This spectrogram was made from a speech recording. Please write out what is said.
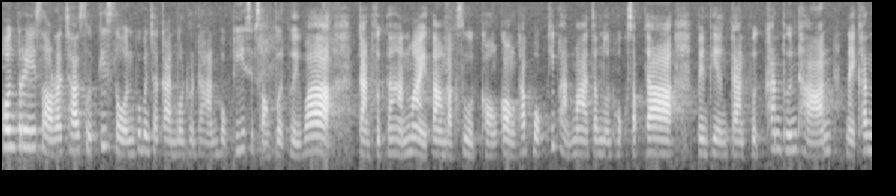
พลตรีสรชาสุดทธิสนผู้บัญชาการมณฑลทหารบกที่ 22 เปิดเผยว่า การฝึกทหารใหม่ตามหลักสูตรของกองทัพบบกที่ผ่านมาจำนวน 6 สัปดาห์ เป็นเพียงการฝึกขั้นพื้นฐานในขั้น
